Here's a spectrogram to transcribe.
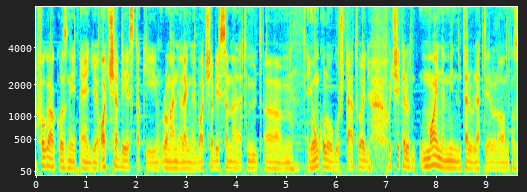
foglalkozni, egy agysebészt, aki Románia legnagyobb agysebésze mellett műt, egy onkológus, tehát hogy, hogy sikerült majdnem minden területéről az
